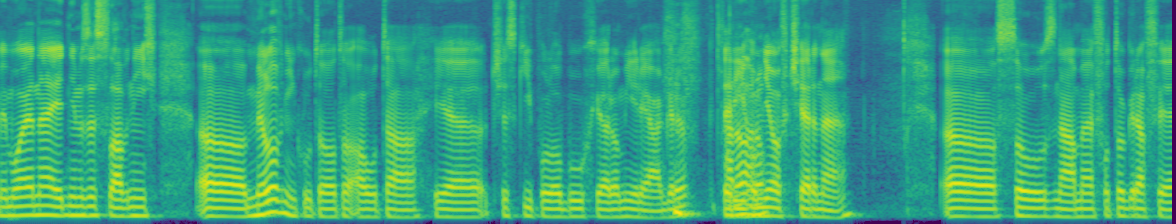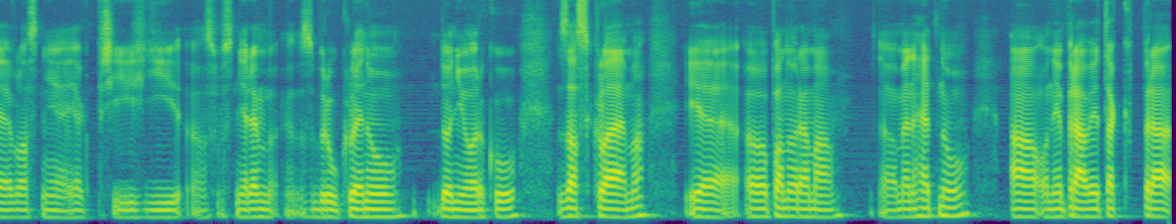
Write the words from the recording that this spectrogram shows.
Mimo jiné jedním ze slavných uh, milovníků tohoto auta je český polobůh Jaromír Jágr, který ano, ano. ho měl v černé. Uh, jsou známé fotografie vlastně, jak přijíždí uh, směrem z Brooklynu do New Yorku. Za sklem je uh, panorama uh, Manhattanu a on je právě tak pra,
